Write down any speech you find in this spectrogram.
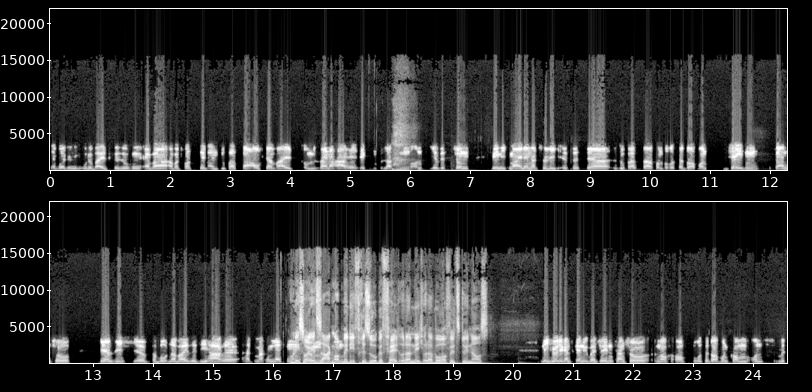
Er wollte nicht Udo Walz besuchen, er war aber trotzdem ein Superstar auf der Wald, um seine Haare richten zu lassen. Und ihr wisst schon, wen ich meine. Natürlich ist es der Superstar von Borussia Dortmund, Jaden Sancho, der sich äh, verbotenerweise die Haare hat machen lassen. Und ich soll jetzt ähm, sagen, ob mir die Frisur gefällt oder nicht, oder worauf willst du hinaus? Nee, ich würde ganz gerne über Jaden Sancho noch auf Borussia Dortmund kommen und mit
